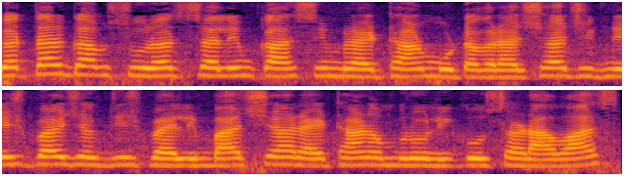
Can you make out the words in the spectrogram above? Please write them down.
કતારગામ સુરત, સલીમ કાસિમ રહેઠાણ મોટા વરાછા જિગ્નેશભાઈ જગદીશભાઈ લિંબાચિયા રહેઠાણ, અમરોલી કોસળ આવાસ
